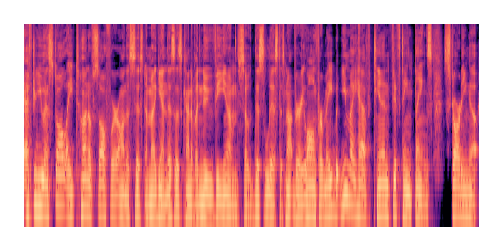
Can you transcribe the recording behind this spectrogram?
after you install a ton of software on the system, again, this is kind of a new VM, so this list is not very long for me, but you may have 10, 15 things starting up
